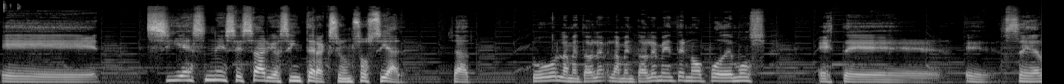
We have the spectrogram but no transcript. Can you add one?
eh, sí es necesario esa interacción social. O sea, tú lamentable- lamentablemente no podemos este, eh, ser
